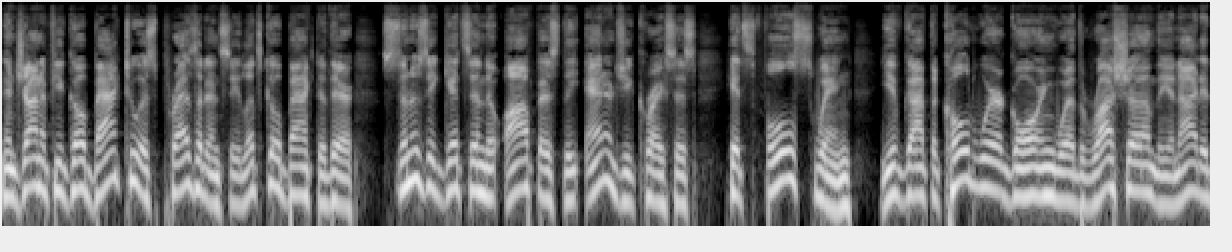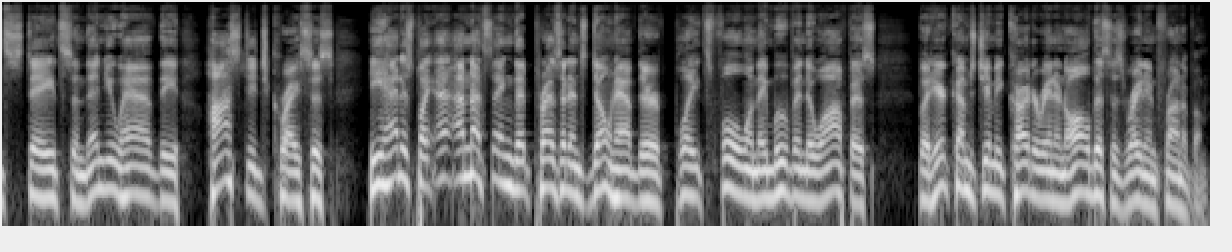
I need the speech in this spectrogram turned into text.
And John, if you go back to his presidency, let's go back to there. Soon as he gets into office, the energy crisis hits full swing. You've got the Cold War going with Russia and the United States, and then you have the hostage crisis. He had his plate. I'm not saying that presidents don't have their plates full when they move into office, but here comes Jimmy Carter in, and all this is right in front of him.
